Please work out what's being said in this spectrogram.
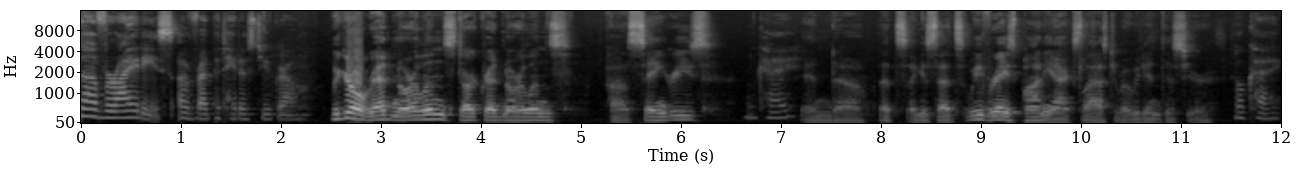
uh, varieties of red potatoes do you grow? We grow red Norlands, dark red Norlands, uh, Sangres, Okay. and uh, that's I guess that's we've raised Pontiacs last year, but we didn't this year. Okay.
